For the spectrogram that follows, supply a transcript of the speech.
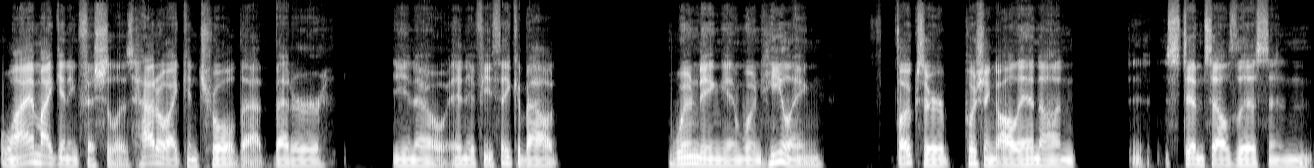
why am I getting fistulas? How do I control that better? You know, and if you think about wounding and wound healing, folks are pushing all in on uh, stem cells this and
